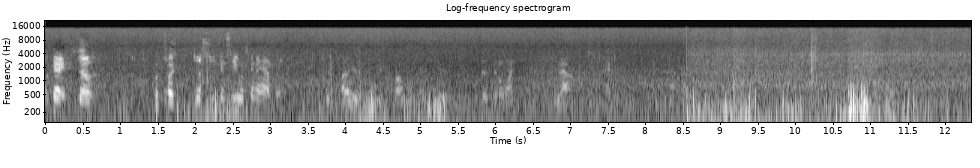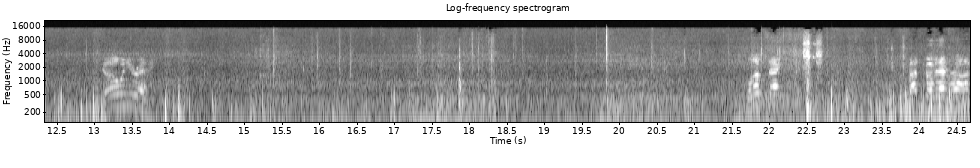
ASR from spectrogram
Okay, so Looks like just so you can see what's going to happen. the tire could be a problem right Hold up sec. About to go over that rock.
